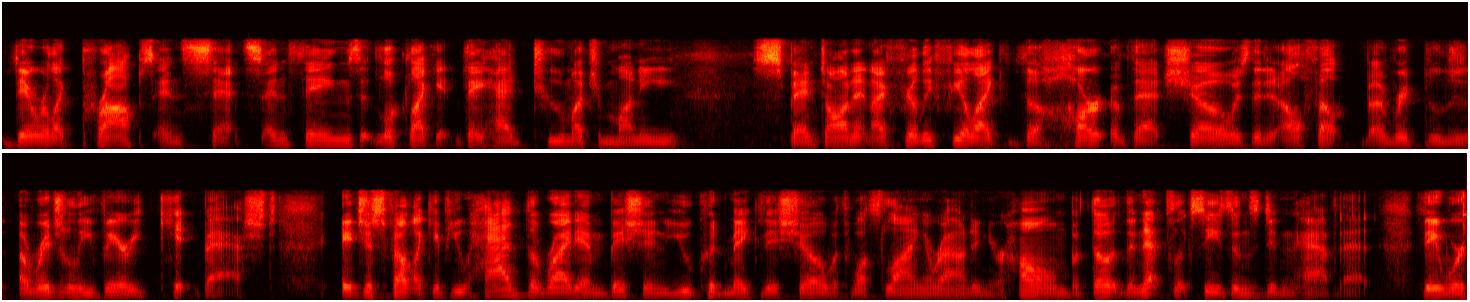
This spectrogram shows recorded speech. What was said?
there were like props and sets and things that looked like it they had too much money spent on it and I really feel like the heart of that show is that it all felt ori- originally very kit bashed. It just felt like if you had the right ambition, you could make this show with what's lying around in your home, but the, the Netflix seasons didn't have that. They were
